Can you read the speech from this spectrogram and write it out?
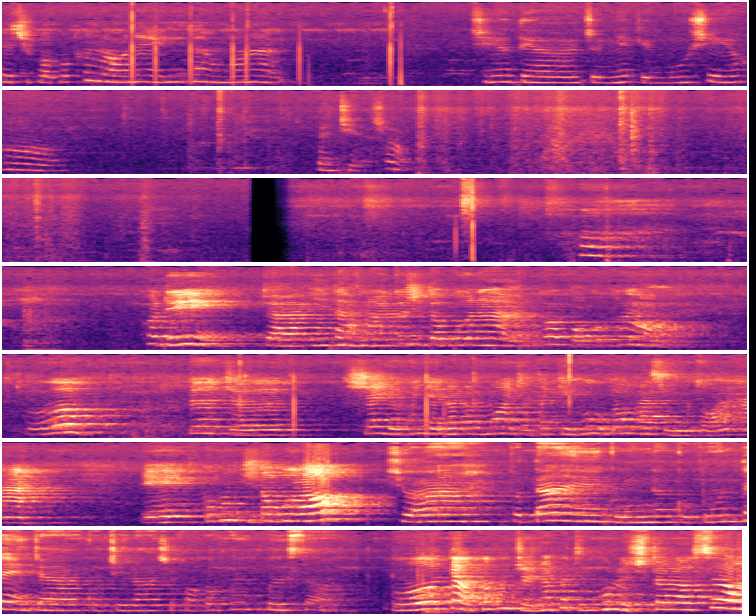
giờ chị bảo có không nói này đi làm không ạ? Chị là tiền chủ nhật cái mua xe ho Bạn chị sao? Thôi đi, chả đi làm này có chị tao bữa nè, có bảo có không nói. ừ tôi chờ sẽ dùng cái gì nó trong môi chờ ta kiếm ngủ trong ba sủng gió ha ê có muốn chỉ tao bữa đó Chị à, bữa ta cũng đang cũng bún tiền cho của chị lo chị bảo có không bữa sợ. Ủa tao có muốn chờ nó có tiếng ngủ rồi chỉ tao lo sợ.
